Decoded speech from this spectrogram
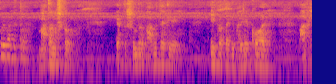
বলবা না তো। মাথা নষ্ট। এত সুন্দর ভাবে থাকলে এই কথা কি ভাইরে কয়? ভাবি।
